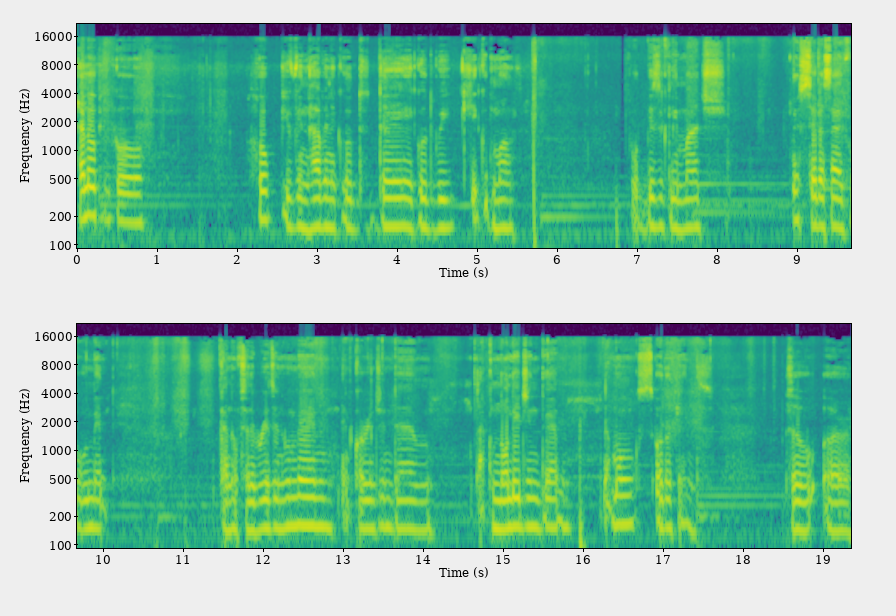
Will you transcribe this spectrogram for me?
Hello, people. Hope you've been having a good day, a good week, a good month. Well, basically, March is set aside for women, kind of celebrating women, encouraging them, acknowledging them, amongst other things. So, uh,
